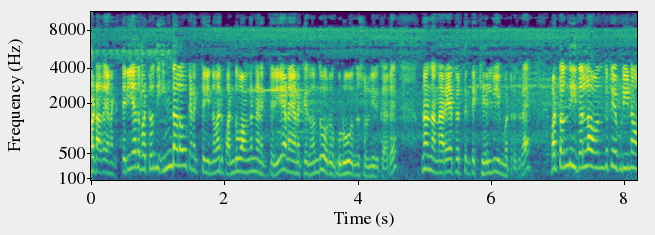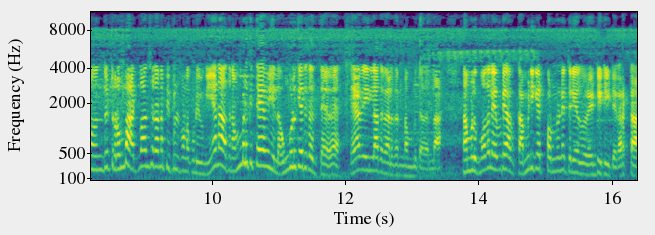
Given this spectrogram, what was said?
பட் அது எனக்கு தெரியாது. பட் வந்து இந்த அளவுக்கு எனக்கு தெரியும். இந்த மாதிரி பண்ணுவாங்கன்னு எனக்கு தெரியும். ஏன்னா எனக்கு இது வந்து ஒரு குரு வந்து சொல்லியிருக்காரு. நான் நான் நிறைய பேர்த்துக்கிட்ட கேள்வியும் பட்டிருக்கிறேன். பட் வந்து இதெல்லாம் வந்துட்டு எப்படின்னா வந்துட்டு ரொம்ப அட்வான்ஸ்டான பீப்புள் பண்ணக்கூடியவங்க. ஏன்னா அது நம்மளுக்கு தேவையில்லை. உங்களுக்கு எதுக்கு அது தேவை? தேவையில்லாத வேலை தானே நம்மளுக்கு அதெல்லாம். நம்மளுக்கு முதல்ல எப்படி கம்யூனிகேட் பண்ணணும்னே தெரியாது ஒரு என்டிட்டி கரெக்டா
